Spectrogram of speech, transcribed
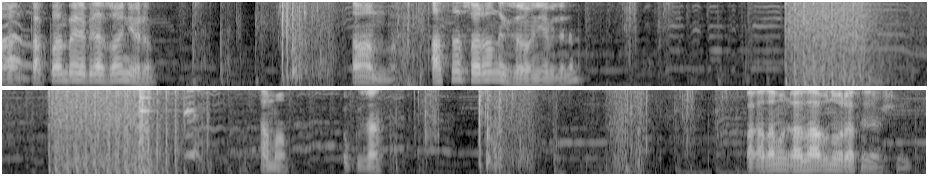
Bak ben böyle biraz oynuyorum. Tamam mı? Aslında sonradan da güzel oynayabilirim. Tamam. Çok güzel. Bak adamın gazabını uğratacağım şimdi.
